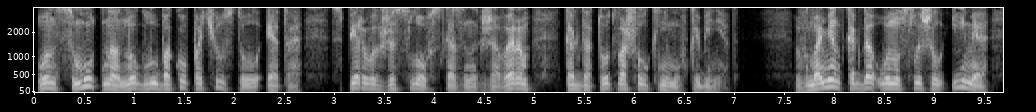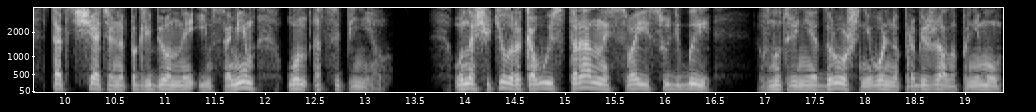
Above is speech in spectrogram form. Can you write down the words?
Он смутно, но глубоко почувствовал это с первых же слов, сказанных Жавером, когда тот вошел к нему в кабинет. В момент, когда он услышал имя, так тщательно погребенное им самим, он оцепенел он ощутил роковую странность своей судьбы. Внутренняя дрожь невольно пробежала по нему.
